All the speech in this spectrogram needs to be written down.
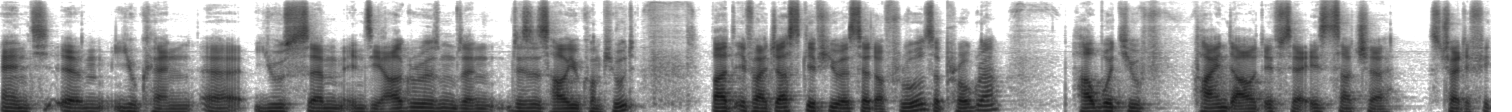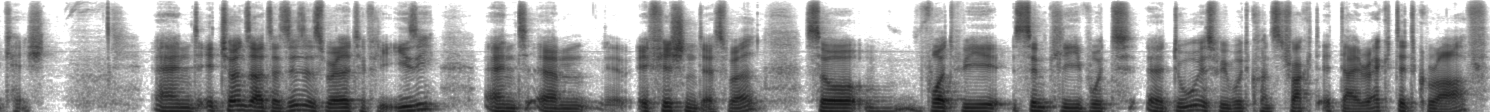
and um, you can uh, use them in the algorithm, then this is how you compute. But if I just give you a set of rules, a program, how would you find out if there is such a stratification? And it turns out that this is relatively easy and um, efficient as well. So what we simply would uh, do is we would construct a directed graph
